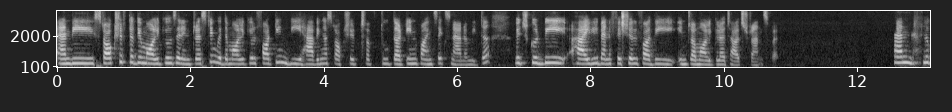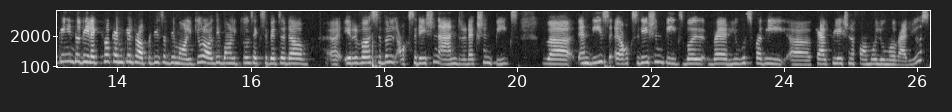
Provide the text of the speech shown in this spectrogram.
and the Stokes shift of the molecules are interesting with the molecule 14b having a Stokes shift of 213.6 nanometer which could be highly beneficial for the intramolecular charge transfer. And looking into the electrochemical properties of the molecule all the molecules exhibited a uh, irreversible oxidation and reduction peaks. Uh, and these oxidation peaks were, were used for the uh, calculation of HOMO-LUMO values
